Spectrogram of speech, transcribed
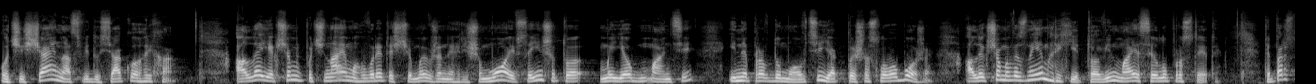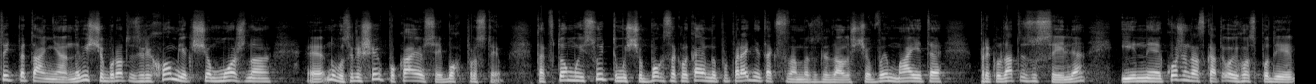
очищає нас від усякого гріха. Але якщо ми починаємо говорити, що ми вже не грішимо і все інше, то ми є обманці і неправдомовці, як пише Слово Боже. Але якщо ми визнаємо гріхи, то він має силу простити. Тепер стоїть питання: навіщо боротися з гріхом, якщо можна, е, ну згрішив, покаявся і Бог простив. Так в тому і суть, тому що Бог закликає, ми попередні текст з вами розглядали, що ви маєте прикладати зусилля і не кожен раз сказати, ой, Господи,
